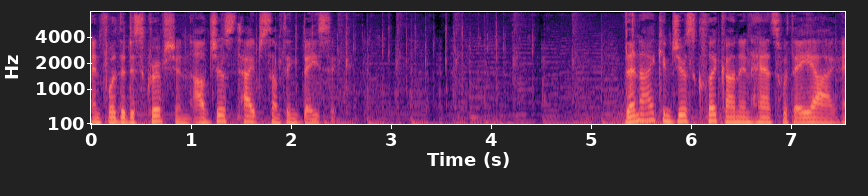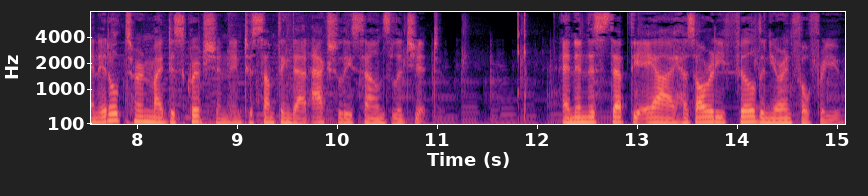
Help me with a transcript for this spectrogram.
and for the description I'll just type something basic. Then I can just click on Enhance with AI and it'll turn my description into something that actually sounds legit. And in this step the AI has already filled in your info for you.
